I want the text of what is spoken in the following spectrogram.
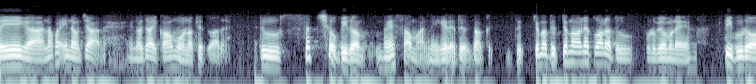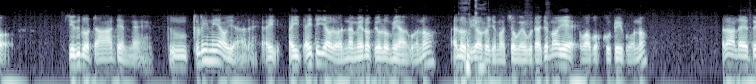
လေးကနောက်ပိုင်းအိမ်တော်ကြတယ်အိမ်တော်ကြကြီးကောင်းမွန်တော့ဖြစ်သွားတယ်သူဆက်ချုပ်ပြီးတော့မဲဆောက်မှနေခဲ့တယ်သူတော့ကျွန်တော်ကျွန်တော်လည်းသွားတော့သူဘယ်လိုပြောမလဲတိဘူးတော့ ကျေးဇူးတော်တားတယ်နဲ့သူကလေးနှစ်ယောက်ရတယ်အဲ့အဲ့အဲ့တယောက်တော့နာမည်တော့ပြောလို့မရဘူးပေါ့နော်အဲ့လိုတယောက်တော့ကျွန်တော်ကြုံခဲ့ဘူးဒါကျွန်တော်ရဲ့ဟိုဘောကိုတွေ့ပေါ့နော်အဲ့ဒါလည်းသူ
